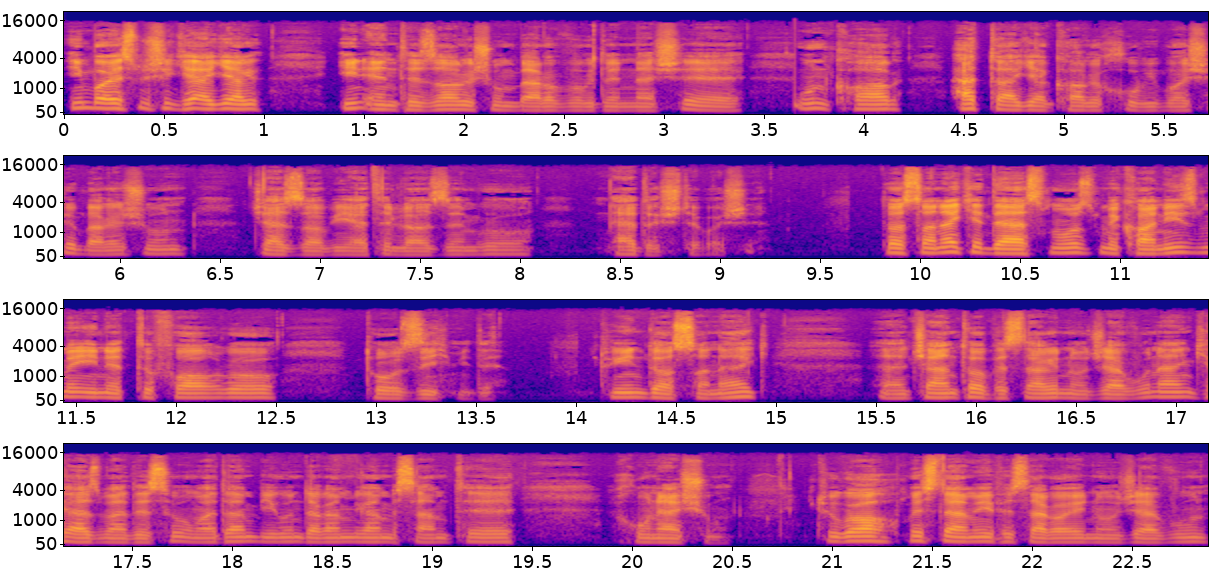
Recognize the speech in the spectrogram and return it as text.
این باعث میشه که اگر این انتظارشون برآورده نشه اون کار حتی اگر کار خوبی باشه براشون جذابیت لازم رو نداشته باشه. داستانک دستمزد مکانیزم این اتفاق رو توضیح میده. تو این داستانک چند تا پسر نوجوانن که از مدرسه اومدن بیرون دارن میرن به سمت خونهشون. تو راه مثل همه پسرهای نوجوان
